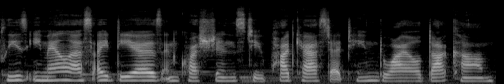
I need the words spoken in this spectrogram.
please email us ideas and questions to podcast at tamedwild.com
